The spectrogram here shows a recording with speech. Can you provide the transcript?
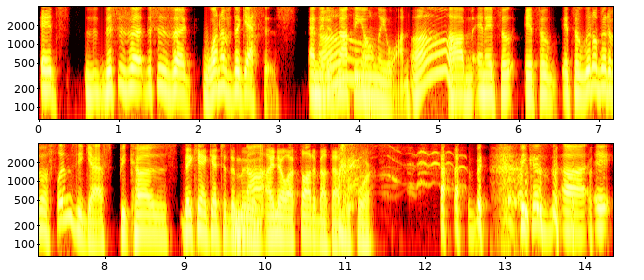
it's this is a this is a one of the guesses and it is not the Oh. only one. Oh. Um and it's a it's a it's a little bit of a flimsy guess because they can't get to the moon. Not- I know. I've thought about that before. because uh it,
